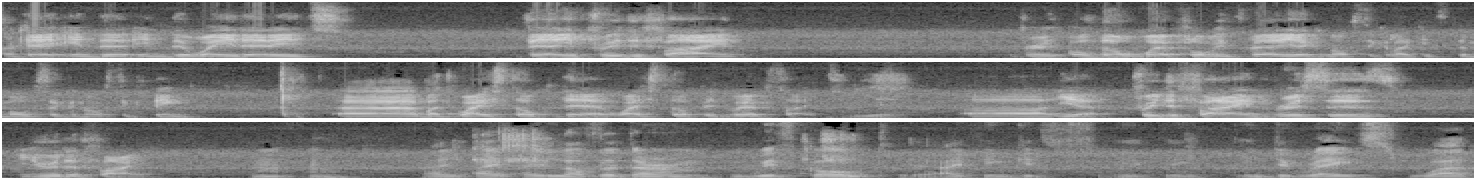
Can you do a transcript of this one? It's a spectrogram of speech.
Okay, in the in the way that it's very predefined. Very, although Webflow is very agnostic, like it's the most agnostic thing. Uh, but why stop there? Why stop at websites? Yeah. Uh, yeah, predefined versus you define. Mm-hmm. I, I, I, love the term with code. I think it's it, it integrates what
